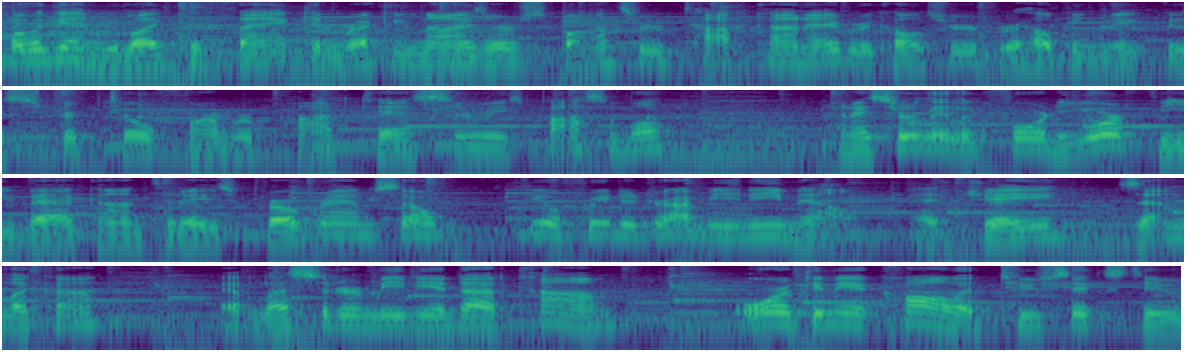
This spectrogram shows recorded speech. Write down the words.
Well, again, we'd like to thank and recognize our sponsor, Topcon Agriculture, for helping make this Strip Till Farmer podcast series possible. And I certainly look forward to your feedback on today's program, so feel free to drop me an email at jzemlicka at lessitermedia.com or give me a call at 262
